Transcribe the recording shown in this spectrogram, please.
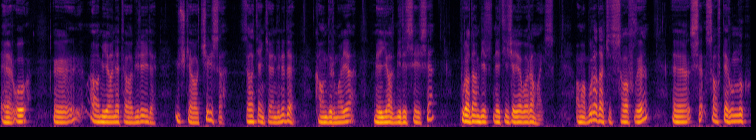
Eğer o e, amiyane tabiriyle üç kağıtçıysa zaten kendini de kandırmaya meyyal birisi ise buradan bir neticeye varamayız. Ama buradaki saflığı e, saf derunluk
